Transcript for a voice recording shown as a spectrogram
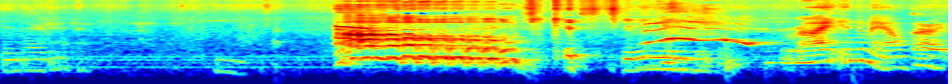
Ten thirty. Oh, she kissed you. Right in the mouth. All right,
